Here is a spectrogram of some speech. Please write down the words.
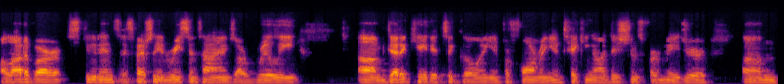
A lot of our students, especially in recent times, are really um, dedicated to going and performing and taking auditions for major um,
